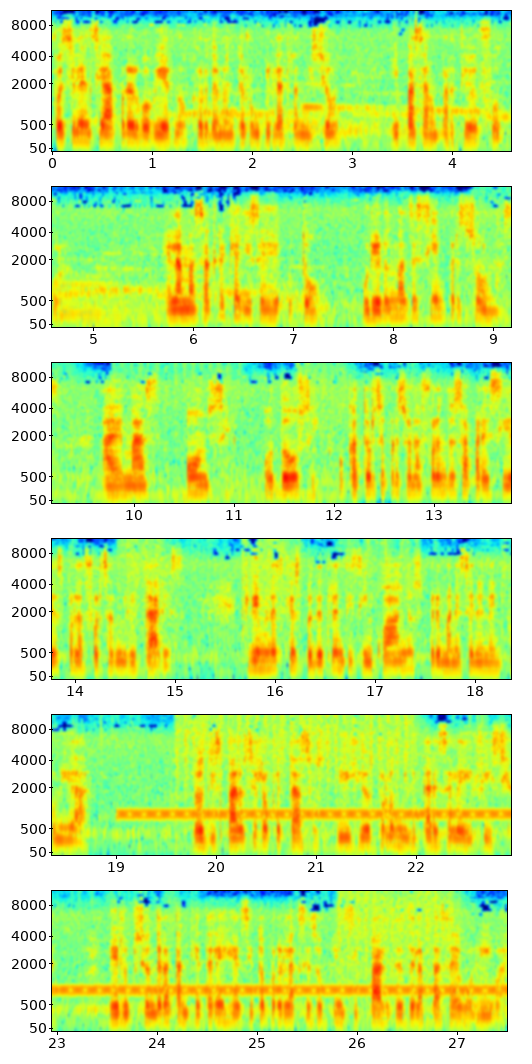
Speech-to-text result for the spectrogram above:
fue silenciada por el gobierno que ordenó interrumpir la transmisión y pasar un partido de fútbol. En la masacre que allí se ejecutó, murieron más de 100 personas. Además, 11 o 12 o 14 personas fueron desaparecidas por las fuerzas militares, crímenes que después de 35 años permanecen en la impunidad. Los disparos y roquetazos dirigidos por los militares al edificio, la irrupción de la tanqueta del ejército por el acceso principal desde la Plaza de Bolívar,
